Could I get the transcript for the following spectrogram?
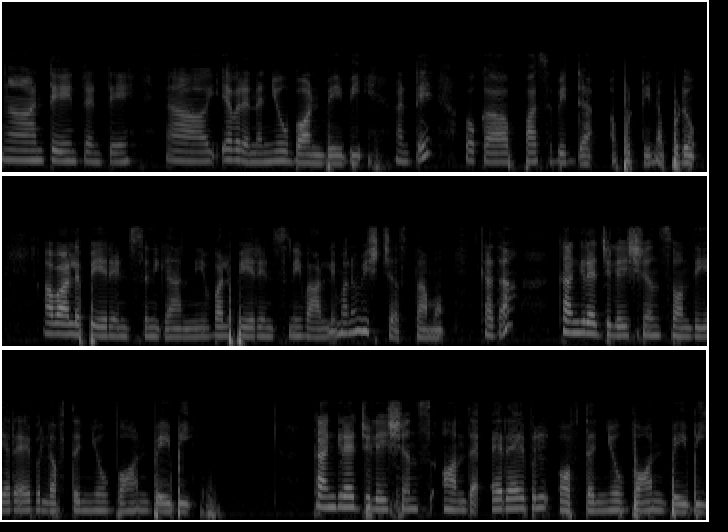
అంటే ఏంటంటే ఎవరైనా న్యూ బార్న్ బేబీ అంటే ఒక పసిబిడ్డ పుట్టినప్పుడు వాళ్ళ పేరెంట్స్ని కానీ వాళ్ళ పేరెంట్స్ని వాళ్ళని మనం విష్ చేస్తాము కదా? Congratulations on the arrival of the new born baby congratulations on the arrival of the new born baby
